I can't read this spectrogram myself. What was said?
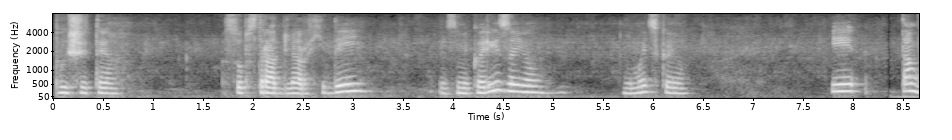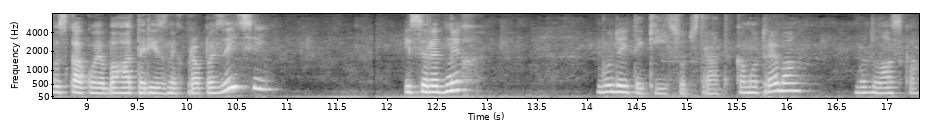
пишете субстрат для орхідей з мікорізою німецькою. І там вискакує багато різних пропозицій. І серед них буде й такий субстрат. Кому треба, будь ласка.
